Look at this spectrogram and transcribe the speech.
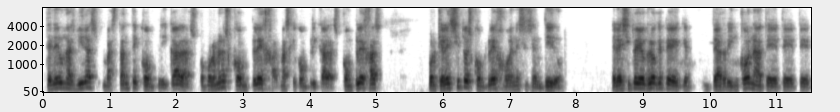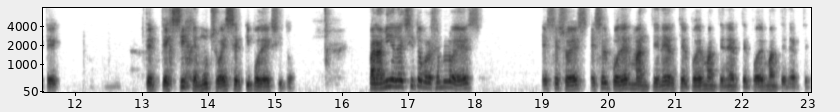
tener unas vidas bastante complicadas, o por lo menos complejas, más que complicadas, complejas, porque el éxito es complejo en ese sentido. El éxito yo creo que te, te arrincona, te, te, te, te, exige mucho ese tipo de éxito. Para mí el éxito, por ejemplo, es, es eso, es, es el poder mantenerte, el poder mantenerte, el poder mantenerte.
